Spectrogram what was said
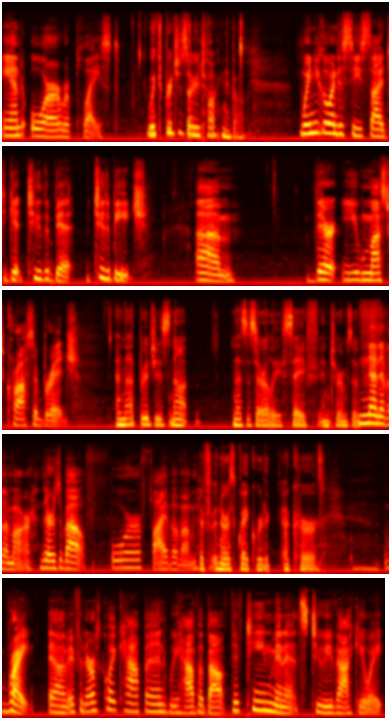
and or replaced. Which bridges are you talking about? when you go into Seaside to get to the bit to the beach, um, there you must cross a bridge. And that bridge is not necessarily safe in terms of. None of them are. There's about four or five of them. If an earthquake were to occur. Right. Um, if an earthquake happened, we have about 15 minutes to evacuate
